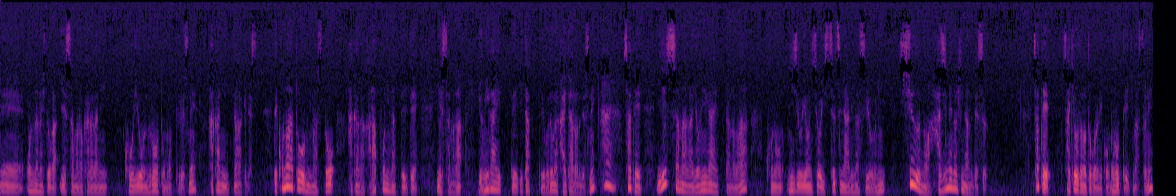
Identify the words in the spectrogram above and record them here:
えー、女の人がイエス様の体に香油を塗ろうと思ってですね、墓に行ったわけです。で、この後を見ますと、墓が空っぽになっていて、イエス様が蘇っていたということが書いてあるんですね。はい。さて、イエス様が蘇ったのは、この24章1節にありますように、週の初めの日なんです。さて、先ほどのところにこう戻っていきますとね、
